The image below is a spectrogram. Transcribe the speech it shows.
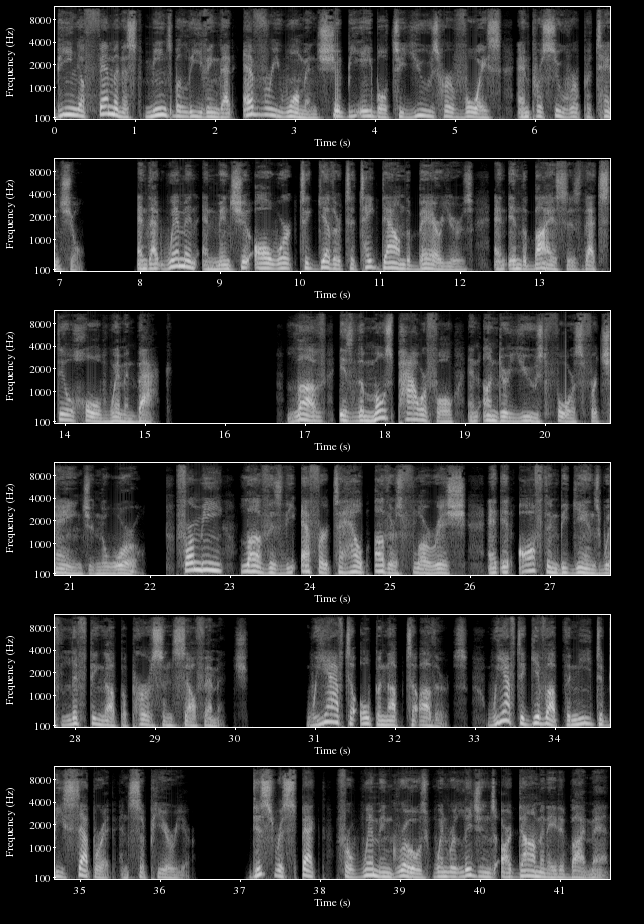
Being a feminist means believing that every woman should be able to use her voice and pursue her potential, and that women and men should all work together to take down the barriers and in the biases that still hold women back. Love is the most powerful and underused force for change in the world. For me, love is the effort to help others flourish, and it often begins with lifting up a person's self-image. We have to open up to others. We have to give up the need to be separate and superior. Disrespect for women grows when religions are dominated by men.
